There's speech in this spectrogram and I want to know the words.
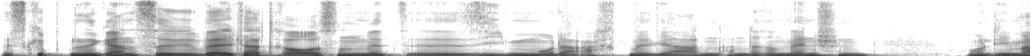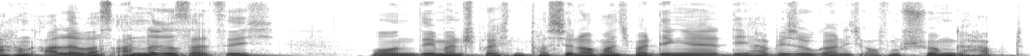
es gibt eine ganze Welt da draußen mit äh, sieben oder acht Milliarden anderen Menschen und die machen alle was anderes als ich. Und dementsprechend passieren auch manchmal Dinge, die habe ich so gar nicht auf dem Schirm gehabt.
